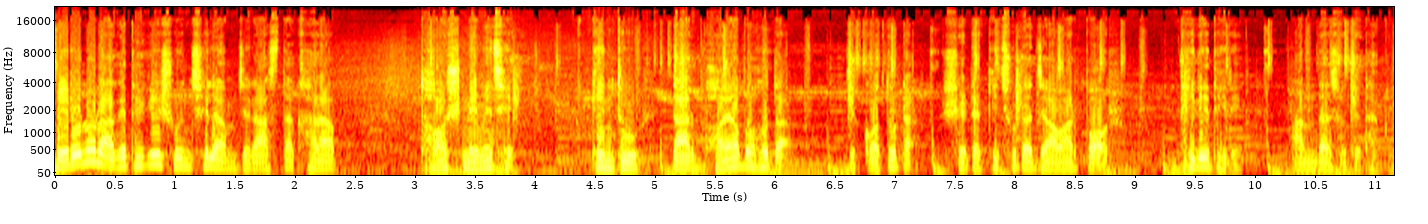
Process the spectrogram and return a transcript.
বেরোনোর আগে থেকেই শুনছিলাম যে রাস্তা খারাপ, ধস নেমেছে, কিন্তু তার ভয়াবহতা যে কতটা, সেটা কিছুটা যাওয়ার পর ধীরে ধীরে আন্দাজ হতে থাকল।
